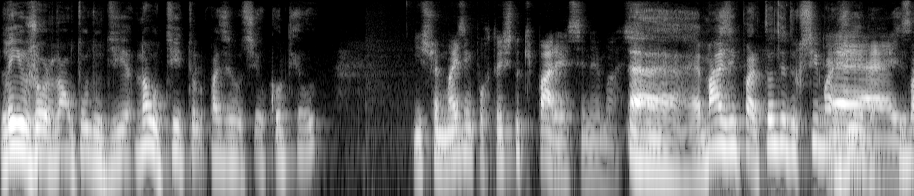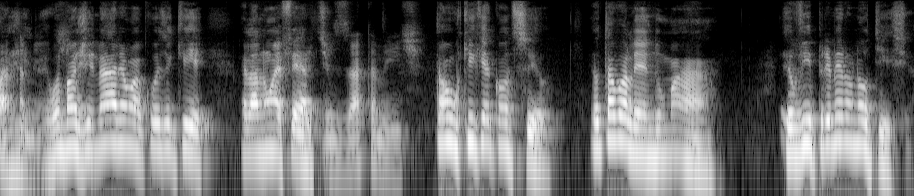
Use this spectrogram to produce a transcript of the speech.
leio o jornal todo dia, não o título, mas o seu conteúdo. Isso é mais importante do que parece, né, Márcio? É, é mais importante do que se imagina. É, exatamente. imagina. O imaginário é uma coisa que ela não é fértil. Exatamente. Então, o que, que aconteceu? Eu estava lendo uma... Eu vi primeira notícia.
